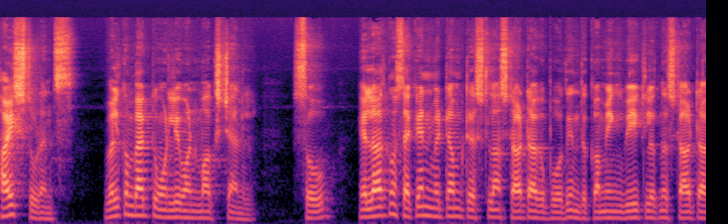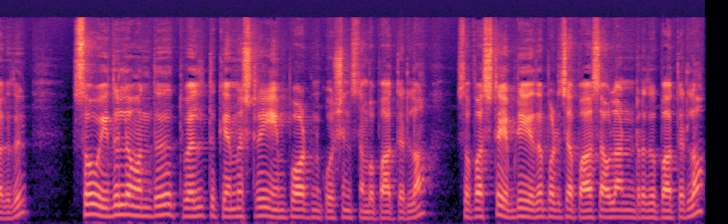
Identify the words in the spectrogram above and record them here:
Hi students welcome back to only one marks channel so எல்லாருக்கும் செகண்ட் மிட் டேர்ம் டெஸ்ட்லாம் ஸ்டார்ட் ஆக போகுது. இந்த கம்மிங் வீக்லேருந்து ஸ்டார்ட் ஆகுது. ஸோ இதில் வந்து டுவெல்த்து கெமிஸ்ட்ரி இம்பார்ட்டன்ட் கொஷின்ஸ் நம்ம பார்த்துடலாம் ஸோ ஃபஸ்ட்டு எப்படி எதை படித்தா பாஸ் ஆகலான்றது பார்த்துடலாம்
